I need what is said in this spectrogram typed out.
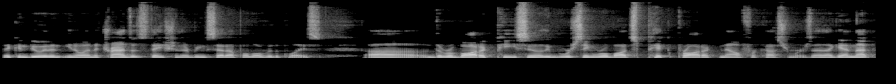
They can do it in, you know, in a transit station. They're being set up all over the place. Uh, the robotic piece, you know, we're seeing robots pick product now for customers. And again, that,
